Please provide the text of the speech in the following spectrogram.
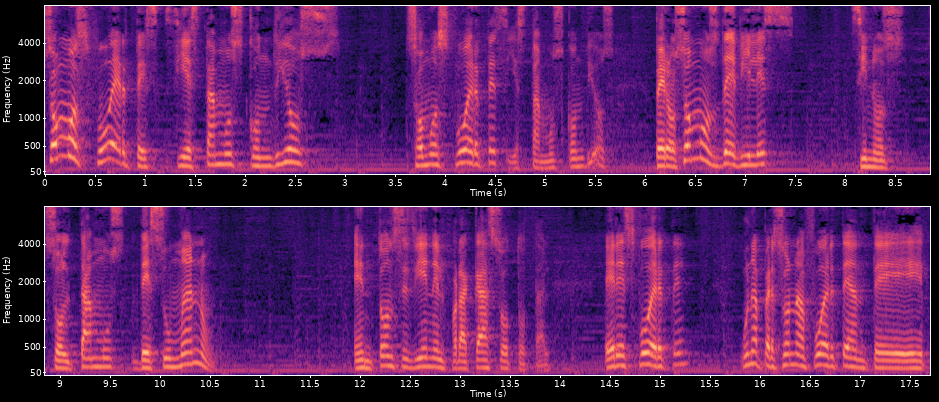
Somos fuertes si estamos con Dios. Somos fuertes si estamos con Dios. Pero somos débiles si nos soltamos de su mano. Entonces viene el fracaso total. Eres fuerte, una persona fuerte ante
